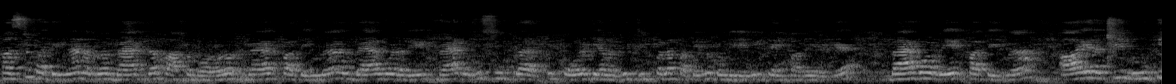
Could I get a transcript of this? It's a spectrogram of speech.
ஃபஸ்ட்டு பார்த்தீங்கன்னா நம்ம பேக் தான் பார்க்க போகிறோம் பேக் பார்த்தீங்கன்னா பேக்கோட ரேட் பேக் வந்து சூப்பராக இருக்குது குவாலிட்டியாக வந்து ஜிப்பெல்லாம் பார்த்தீங்கன்னா கொஞ்சம் ஹெவி டைப்பாகவே இருக்குது பேக்கோட ரேட் பார்த்தீங்கன்னா ஆயிரத்தி நூற்றி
